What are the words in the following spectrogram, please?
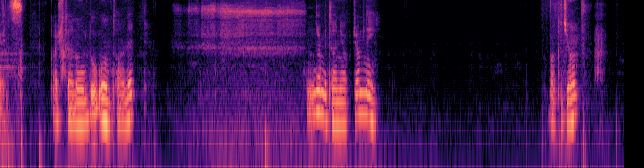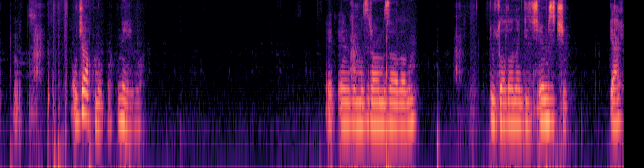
Evet. Kaç tane oldu? 10 tane. Şundan bir tane yapacağım. Ne? Bakacağım. Evet. Ocak mı bu? Ne bu? Evet enro mızrağımızı alalım. Düz alana gideceğimiz için. Gel.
